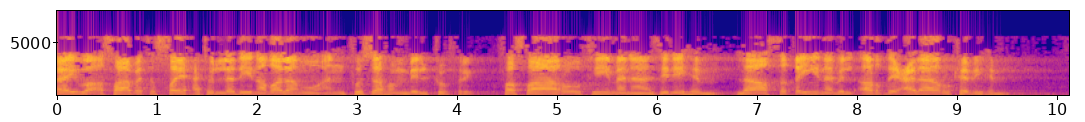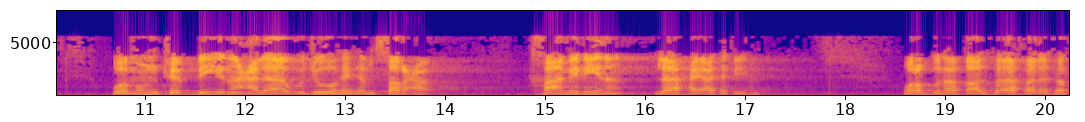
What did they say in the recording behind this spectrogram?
أي وأصابت الصيحة الذين ظلموا أنفسهم بالكفر فصاروا في منازلهم لاصقين بالأرض على ركبهم. ومنكبين على وجوههم صرعا خامدين لا حياة فيهم. وربنا قال فأخذت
